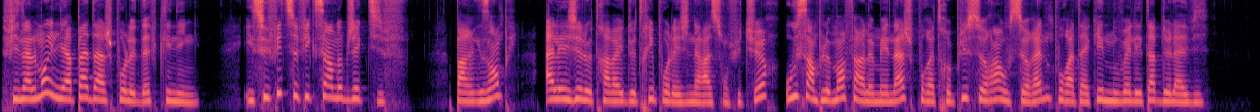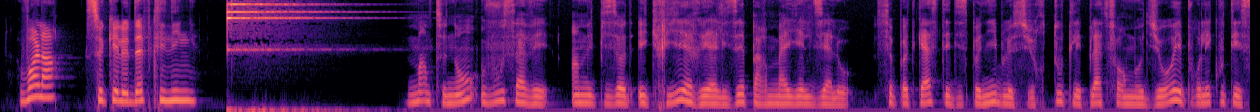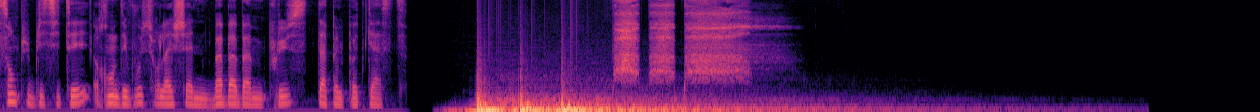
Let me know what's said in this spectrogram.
Finalement, il n'y a pas d'âge pour le death cleaning. Il suffit de se fixer un objectif. Par exemple, alléger le travail de tri pour les générations futures, ou simplement faire le ménage pour être plus serein ou sereine pour attaquer une nouvelle étape de la vie. Voilà ce qu'est le death cleaning. Maintenant, vous savez, un épisode écrit et réalisé par Maël Diallo. Ce podcast est disponible sur toutes les plateformes audio et pour l'écouter sans publicité, rendez-vous sur la chaîne Bababam Plus d'Apple Podcast.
